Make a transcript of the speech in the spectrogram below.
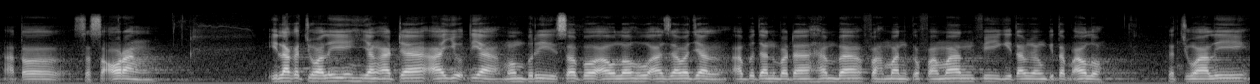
Atau seseorang Ila kecuali yang ada ayuk tia memberi sopo Allahu azza wajal abadan pada hamba fahman kefaman fi kitab dalam kitab Allah kecuali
